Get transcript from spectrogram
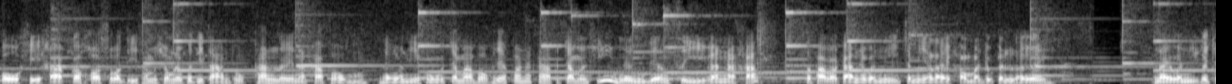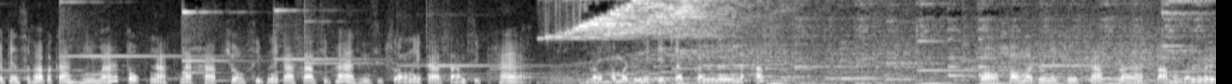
โอเคครับ ก็ขอสวัสดีท่านผู้ชมและผู้ติดตามทุกท่านเลยนะครับผม ในวันนี้ผมก็จะมาบอกพยากรณ์อากาศประจำวันที่ 1 เดือน 4 กันนะครับ สภาพอากาศในวันนี้จะมีอะไรเข้ามาดูกันเลย ในวันนี้ก็จะเป็นสภาพอากาศหิมะตกหนักนะครับ ช่วง 10นาฬิกา35 ถึง 12นาฬิกา35 เราเข้ามาดูในเขตจับกันเลยนะครับ ก็เข้ามาดูในเขตจับระดับต่ำกันเลย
